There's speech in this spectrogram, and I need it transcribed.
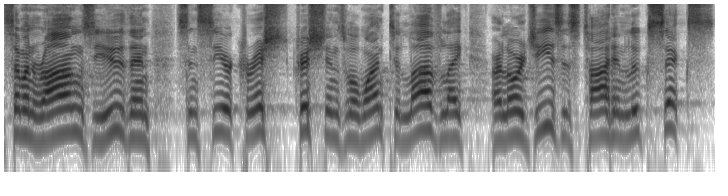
someone wrongs you, then sincere Christians will want to love like our Lord Jesus taught in Luke 6.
